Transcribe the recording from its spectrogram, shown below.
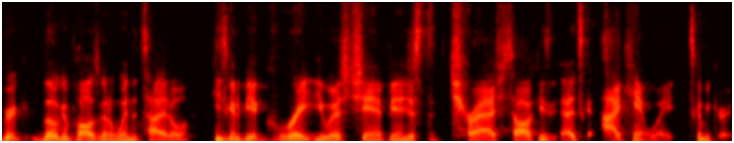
Rick, Logan Paul is going to win the title He's going to be a great U.S. champion. Just the trash talk. He's it's. I can't wait. It's going to be great.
